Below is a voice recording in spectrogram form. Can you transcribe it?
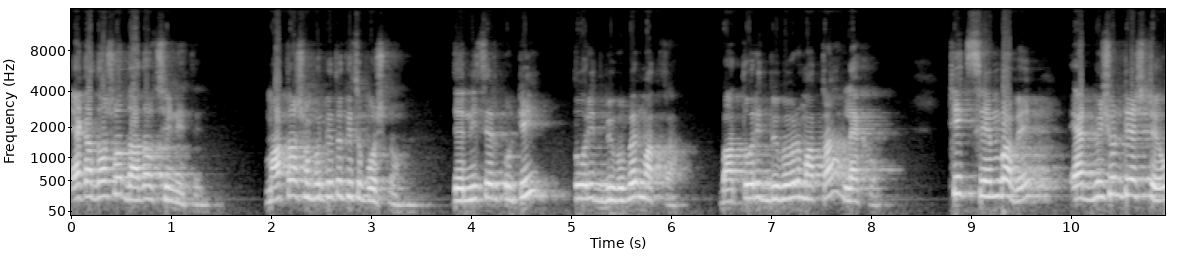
একাদশ ও দ্বাদশ শ্রেণীতে মাত্রা সম্পর্কিত কিছু প্রশ্ন, যে নিচের কোনটি তড়িৎ বিভবের মাত্রা বা তড়িৎ বিভবের মাত্রা লেখো। ঠিক সেমভাবে অ্যাডমিশন টেস্টেও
